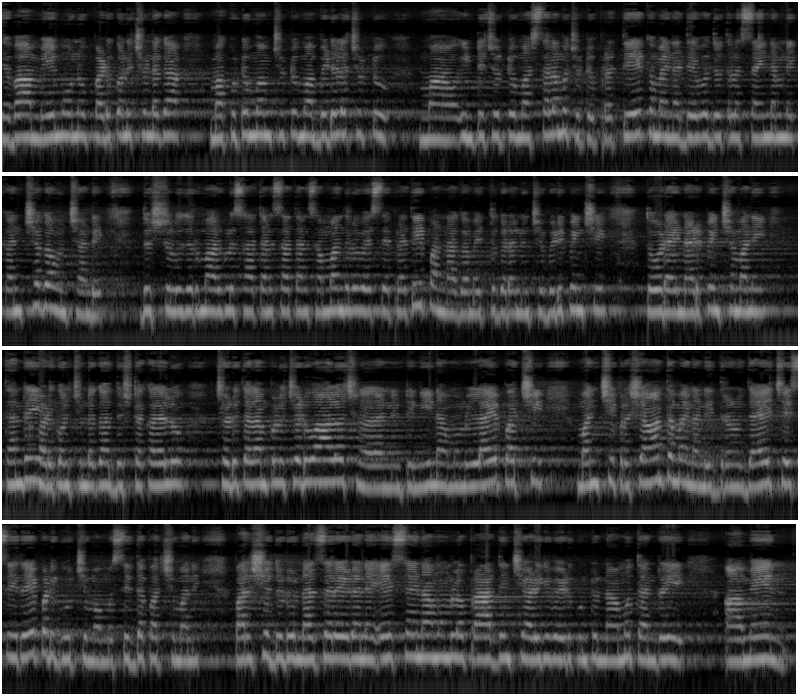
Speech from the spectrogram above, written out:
దేవా మేమును పడుకొని చుండగా మా కుటుంబం చుట్టూ మా బిడ్డల చుట్టూ మా ఇంటి చుట్టూ మా స్థలము చుట్టూ ప్రత్యేకమైన దేవదూతల సైన్యంని కంచెగా ఉంచండి. దుష్టులు దుర్మార్గులు సాతాను సాతాను సంబంధులు వేసే ప్రతి పన్నాగం ఎత్తుగడ నుంచి విడిపించి తోడై నడిపించమని తండ్రి పడుకొనిచుండగా దుష్ట కళలు చెడు తలంపులు చెడు ఆలోచనలన్నింటినీ నామం లయపరిచి మంచి ప్రశాంతమైన నిద్రను దయచేసి రేపటి గూర్చి మమ్ము సిద్ధపరచమని పరిశుద్ధుడు నజరేయుడనే ఏసై నామంలో ప్రార్థించి అడిగి వేడుకుంటున్నాము తండ్రి. ఆమెన్.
